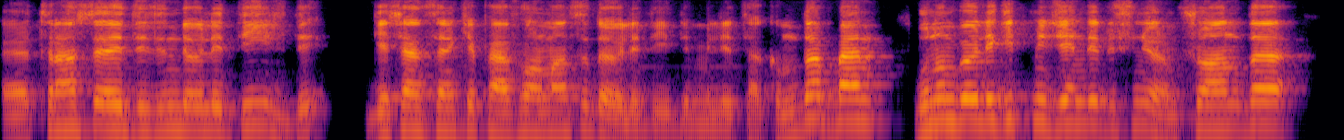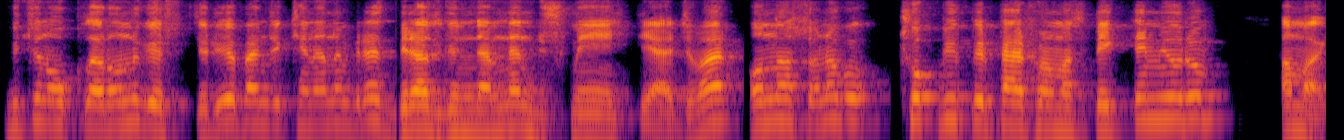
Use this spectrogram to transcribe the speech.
e, transfer edildiğinde öyle değildi. Geçen seneki performansı da öyle değildi milli takımda. Ben bunun böyle gitmeyeceğini de düşünüyorum. Şu anda bütün oklar onu gösteriyor. Bence Kenan'ın biraz biraz gündemden düşmeye ihtiyacı var. Ondan sonra bu çok büyük bir performans beklemiyorum. ama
